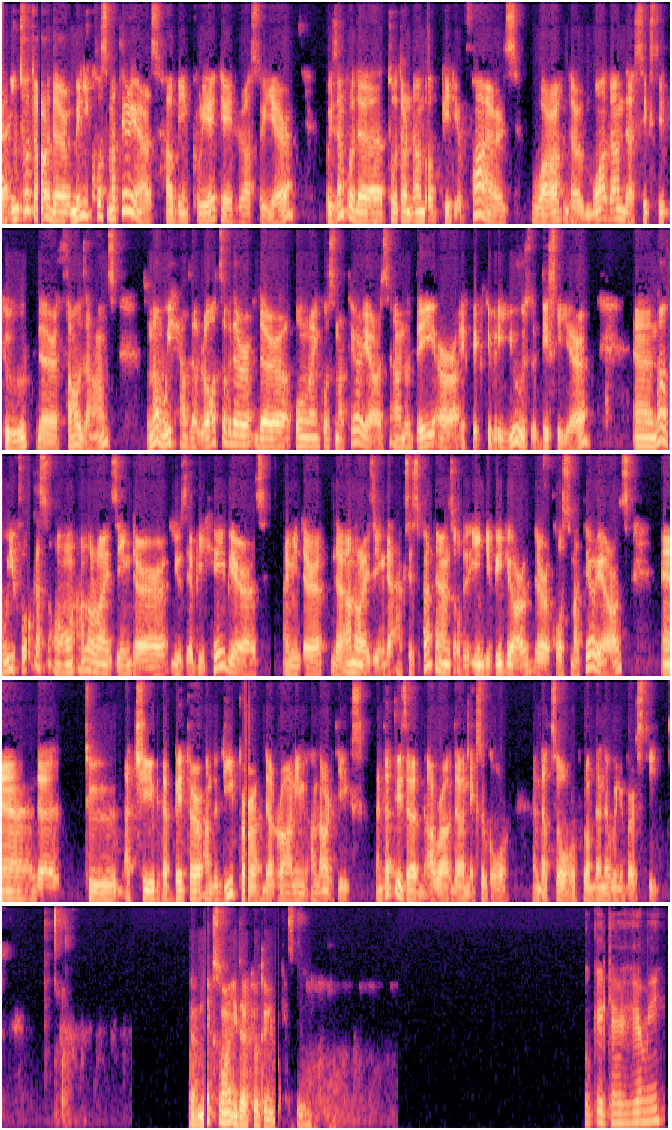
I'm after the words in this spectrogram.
In total, there are many course materials have been created last year. For example, the total number of PDF files were the more than the 62 the thousands. So now we have the lots of the, the online course materials and they are effectively used this year. And now we focus on analyzing their user behaviors. I mean, they're, they're analyzing the access patterns of the individual their course materials and uh, to achieve the better and deeper the learning analytics. And that is uh, our the next goal. And that's all from the University. The next one is the Kyoto University. Okay, can you hear me?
